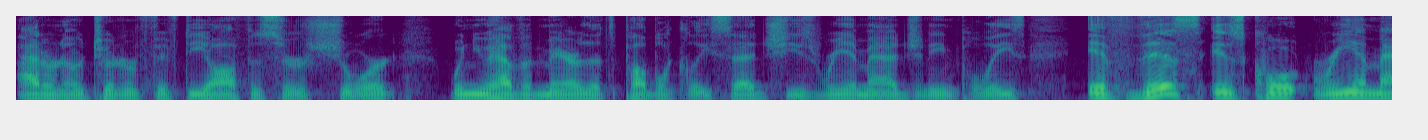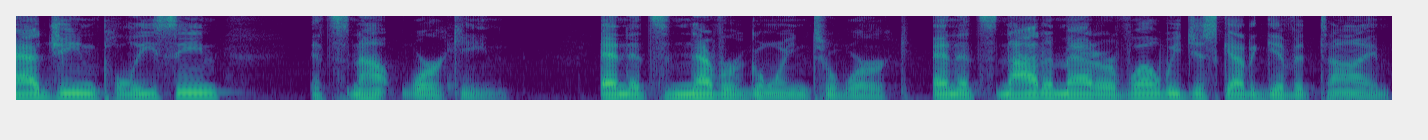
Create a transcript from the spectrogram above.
I don't know, 250 officers short, when you have a mayor that's publicly said she's reimagining police? If this is, quote, reimagining policing, it's not working and it's never going to work. And it's not a matter of, well, we just got to give it time.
